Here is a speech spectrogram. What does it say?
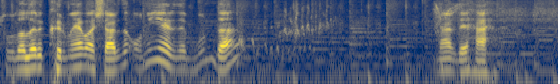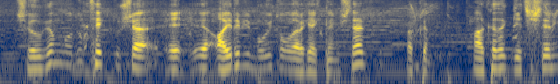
tuğlaları kırmaya başlardı. Onun yerine bunda nerede? Heh, Çılgın modu tek tuşa e, e, ayrı bir boyut olarak eklemişler. Bakın arkadaki geçişlerin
